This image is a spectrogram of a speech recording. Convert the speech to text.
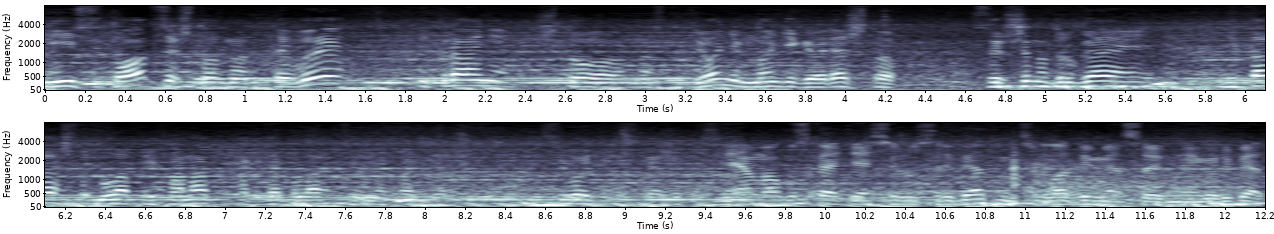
И ситуация, что на ТВ-экране, что на стадионе, многие говорят, что совершенно другая, не та, что была при фанатах, когда была активная поддержка. Сегодня расскажи. Я могу сказать, я сижу с ребятами, с молодыми особенно, я говорю, ребят,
